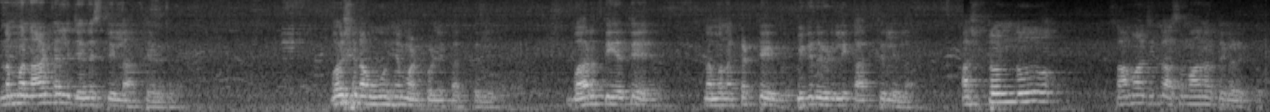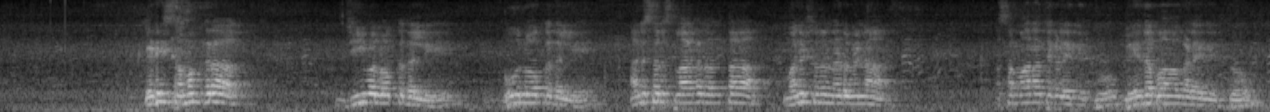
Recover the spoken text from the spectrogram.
ನಮ್ಮ ನಾಟಲ್ಲಿ ಜನಿಸಲಿಲ್ಲ ಅಂತ ಹೇಳಿದ್ರು. ಬಹುಶಃ ನಾವು ಊಹೆ ಮಾಡ್ಕೊಳ್ಳಿಕ್ಕೆ ಆಗ್ತಿರ್ಲಿಲ್ಲ. ಭಾರತೀಯತೆ ನಮ್ಮನ್ನು ಕಟ್ಟಿ ಬಿಗಿದು ಹಿಡಲಿಕ್ಕೆ ಆಗ್ತಿರ್ಲಿಲ್ಲ. ಅಷ್ಟೊಂದು ಸಾಮಾಜಿಕ ಅಸಮಾನತೆಗಳಿತ್ತು. ಇಡೀ ಸಮಗ್ರ ಜೀವಲೋಕದಲ್ಲಿ, ಭೂಲೋಕದಲ್ಲಿ ಅನುಸರಿಸಲಾಗದಂಥ ಮನುಷ್ಯರ ನಡುವಿನ ಅಸಮಾನತೆಗಳೇನಿತ್ತು ಭೇದ ಭಾವಗಳೇನಿತ್ತು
